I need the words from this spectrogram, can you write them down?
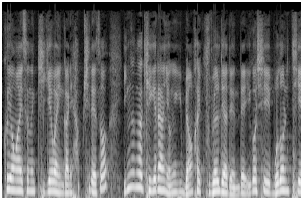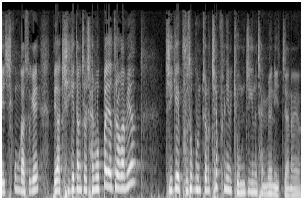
그 영화에서는 기계와 인간이 합치돼서 인간과 기계라는 영역이 명확하게 구별돼야 되는데 이것이 모더니티의 시공간 속에 내가 기계 장치로 잘못 빨려 들어가면 기계 부속품처럼 채플린이 이렇게 움직이는 장면이 있잖아요.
